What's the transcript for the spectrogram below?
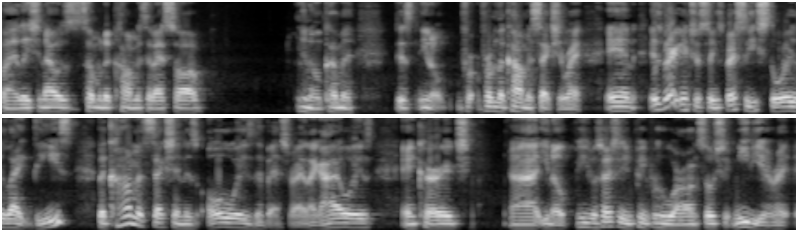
violation. That was some of the comments that I saw, you know, coming just you know fr- from the comment section, right? And it's very interesting, especially stories like these. The comment section is always the best, right? Like I always encourage. Uh, you know, people, especially people who are on social media, right?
